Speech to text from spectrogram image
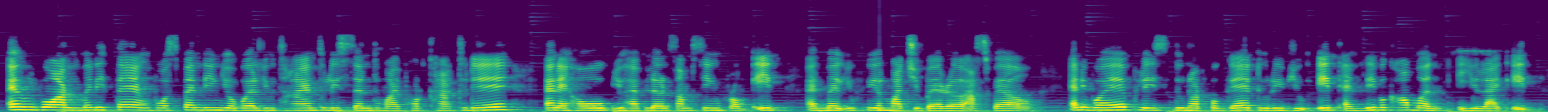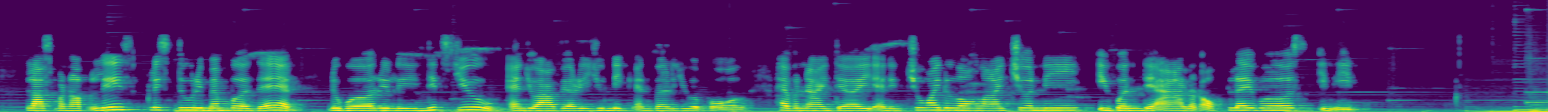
Everyone, many thanks for spending your valuable time to listen to my podcast today, and I hope you have learned something from it and make you feel much better as well. Anyway, please do not forget to review it and leave a comment if you like it. Last but not least, please do remember that the world really needs you and you are very unique and valuable. Have a nice day and enjoy the long life journey, even there are a lot of flavors in it.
